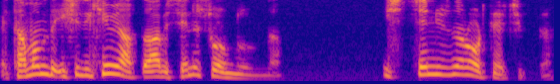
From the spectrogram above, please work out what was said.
E tamam da işi de kim yaptı abi? Senin sorumluluğundan. İş senin yüzünden ortaya çıktı.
